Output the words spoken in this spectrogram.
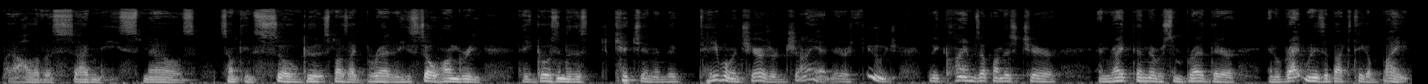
But all of a sudden he smells something so good. It smells like bread, and he's so hungry that he goes into this kitchen, and the table and chairs are giant. They're huge. But he climbs up on this chair, and right then there was some bread there. And right when he's about to take a bite,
